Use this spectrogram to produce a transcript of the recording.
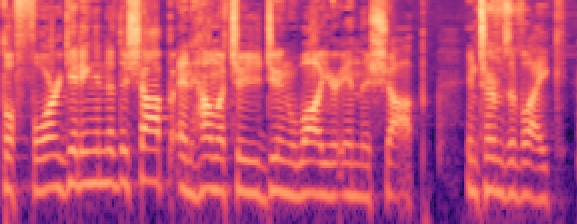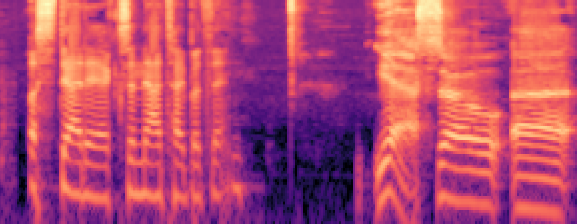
before getting into the shop and how much are you doing while you're in the shop in terms of like aesthetics and that type of thing? Yeah, so uh,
